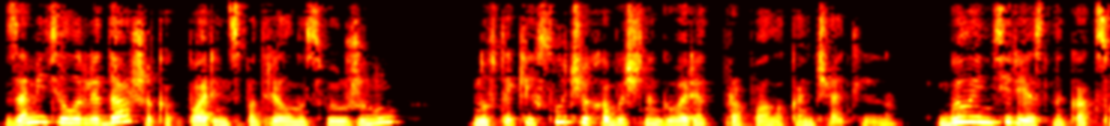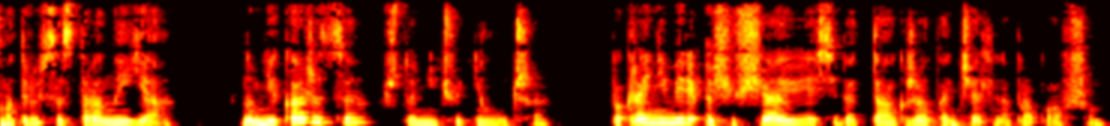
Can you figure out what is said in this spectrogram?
заметила ли Даша, как парень смотрел на свою жену, но в таких случаях обычно говорят «пропал окончательно». Было интересно, как смотрюсь со стороны я, но мне кажется, что ничуть не лучше. По крайней мере, ощущаю я себя также окончательно пропавшим.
